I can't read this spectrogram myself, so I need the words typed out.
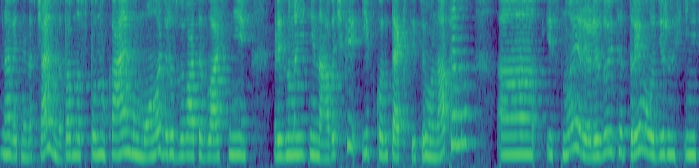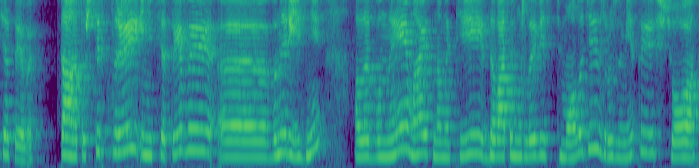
Навіть не навчаємо, напевно, спонукаємо молодь розвивати власні різноманітні навички, і в контексті цього напряму е, існує, реалізується три молодіжних ініціативи. Та, тож цих три ініціативи е, вони різні, але вони мають на меті давати можливість молоді зрозуміти, що е,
